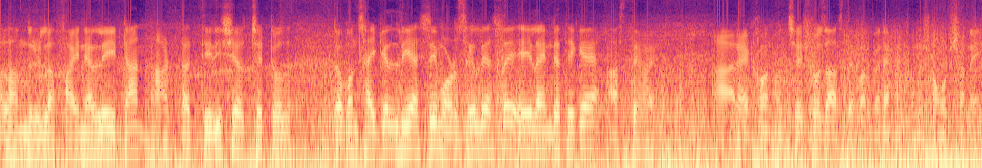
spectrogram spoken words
আলহামদুলিল্লাহ ফাইনালি ডান আটটা তিরিশে হচ্ছে টোল। তখন সাইকেল দিয়ে আসছি মোটর সাইকেল দিয়ে আসলে এই লাইনটা থেকে আসতে হয়। আর এখন হচ্ছে সোজা আসতে পারবেন, এখন কোনো সমস্যা নেই।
